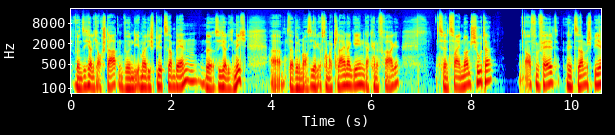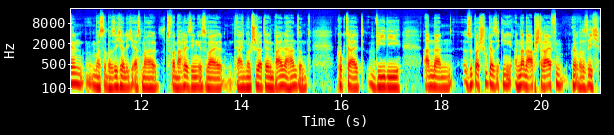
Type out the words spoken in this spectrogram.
Die würden sicherlich auch starten. Würden die immer die Spiele zusammen beenden? Nö, sicherlich nicht. Äh, da würde man auch sicherlich öfter mal kleiner gehen, gar keine Frage. Es wären zwei Non-Shooter auf dem Feld will zusammenspielen, was aber sicherlich erstmal zu vernachlässigen ist, weil der eine Non-Shooter hat den Ball in der Hand und guckt halt, wie die anderen Super-Shooter sich gegeneinander abstreifen. Was weiß ich,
